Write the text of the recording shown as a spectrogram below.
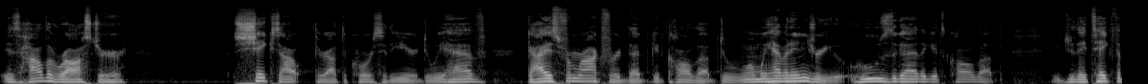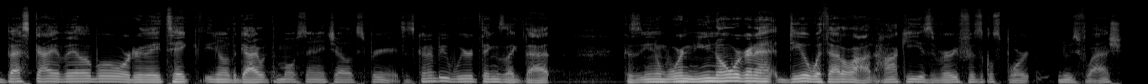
Is how the roster shakes out throughout the course of the year. Do we have guys from Rockford that get called up? Do when we have an injury, who's the guy that gets called up? Do they take the best guy available, or do they take you know the guy with the most NHL experience? It's going to be weird things like that because you know we're you know we're going to deal with that a lot. Hockey is a very physical sport. Newsflash.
